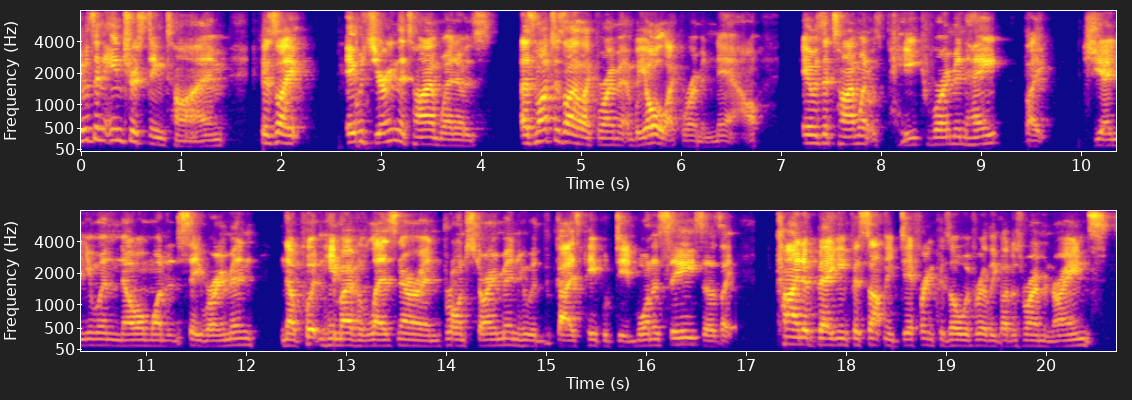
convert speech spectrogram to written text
it was an interesting time because like it was during the time when it was as much as I like Roman and we all like Roman now, it was a time when it was peak Roman hate, like genuine. No one wanted to see Roman. And they were putting him over Lesnar and Braun Strowman, who were the guys people did want to see. So it was like kind of begging for something different because all we've really got is Roman Reigns.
